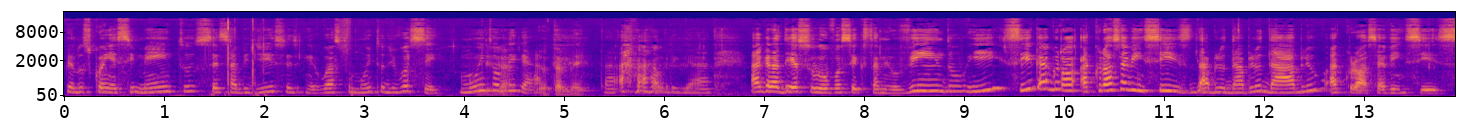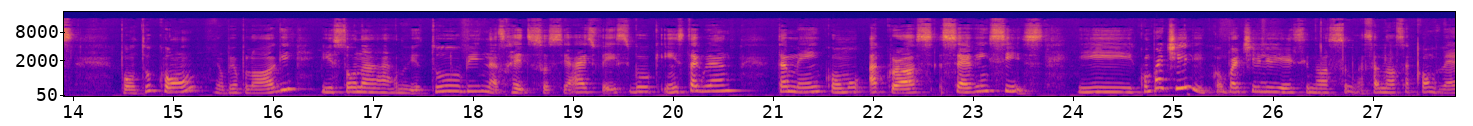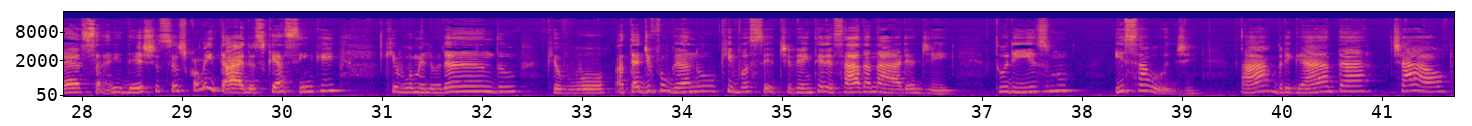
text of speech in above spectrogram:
pelos conhecimentos. Você sabe disso. Eu gosto muito de você. Muito obrigada. Eu também. Tá, obrigada. Agradeço você que está me ouvindo e siga a Cross Sevences, www.acrossevences.com, é o meu blog, e estou na, no YouTube, nas redes sociais, Facebook, Instagram, também como Across Seven Seas. E compartilhe, compartilhe esse nosso, essa nossa conversa e deixe os seus comentários, que é assim que, que eu vou melhorando, que eu vou até divulgando o que você tiver interessada na área de turismo e saúde. Tá? Obrigada, tchau!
